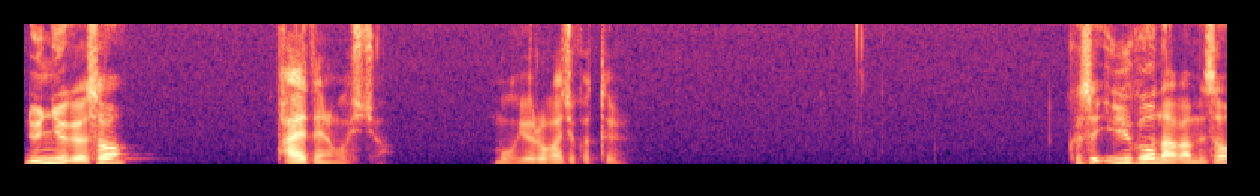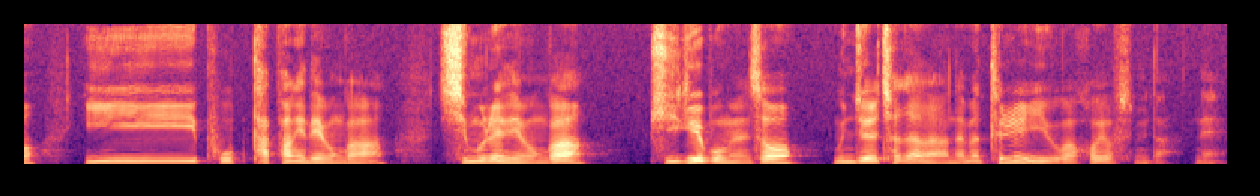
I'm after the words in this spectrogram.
눈여겨서 봐야 되는 것이죠. 뭐 여러 가지 것들. 그래서 읽어 나가면서 이 답항의 내용과 지문의 내용과 비교해 보면서 문제를 찾아 나간다면 틀릴 이유가 거의 없습니다. 네.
